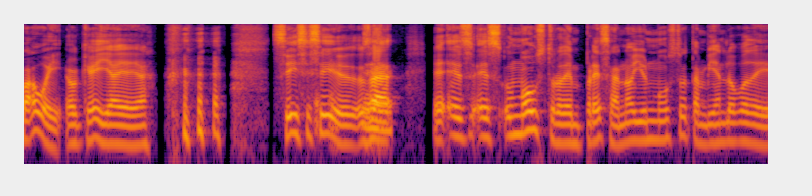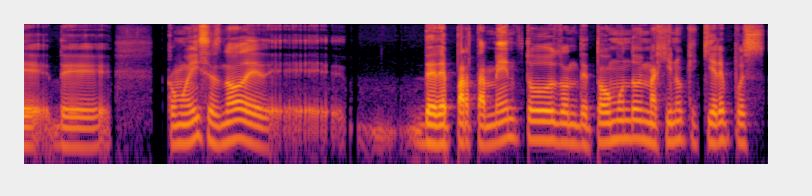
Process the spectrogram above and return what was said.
Huawei, ok, ya, ya, ya. sí, sí, sí. O sea, e, es, es, un monstruo de empresa, ¿no? Y un monstruo también luego de, de como dices, ¿no? De, de, de departamentos donde todo el mundo me imagino que quiere pues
